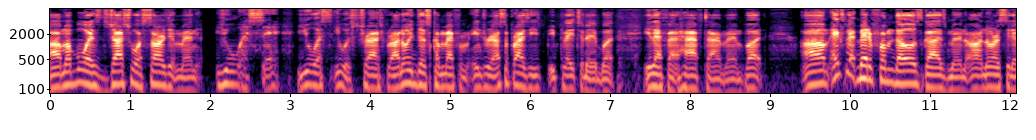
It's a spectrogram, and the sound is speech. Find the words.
Uh, my boy is Joshua Sargent, man. USA, US, he was trash, bro. I know he just come back from injury. I'm surprised he, he played today, but he left at halftime, man. But um, expect better from those guys, man. Uh, Norwich City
